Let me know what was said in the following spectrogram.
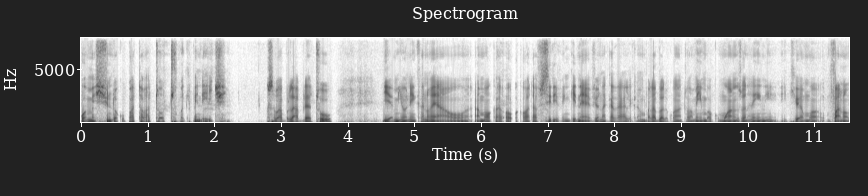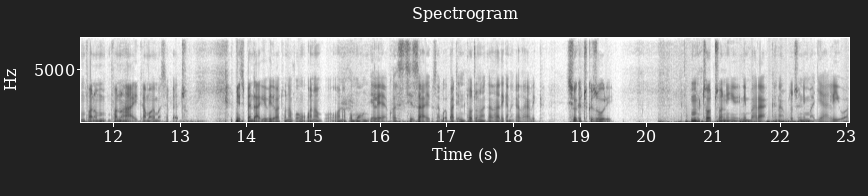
wameshindwa kupata watoto kwa kipindi hichi. Kwa sababu labda tu ya mionekano yao ama wakawatafsiri waka- vinginevyo na kadhalika kwamba labda walikuwa wanatoa mimba kwa mwanzo na nini ikiwemo mfano mfano mfano hai kama Wema Sepetu mi sipendagi vile watu wanavyo- wanavyo- wanavyomwongelea kwa stizai kwa sababu apate mtoto na kadhalika na kadhalika. Sio kitu kizuri. Mtoto ni, ni baraka na mtoto ni majaliwa.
